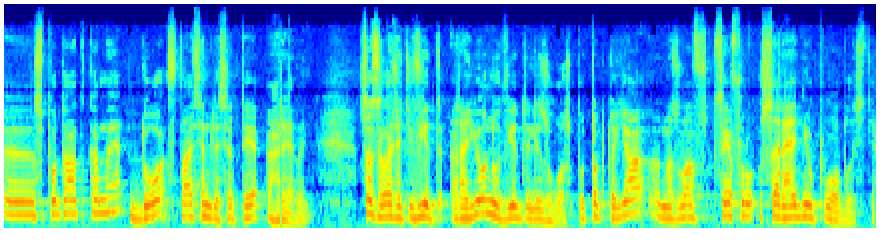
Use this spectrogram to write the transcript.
е, з податками до 170 гривень. Це залежить від району, від лісгоспу. Тобто я назвав цифру середню по області.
